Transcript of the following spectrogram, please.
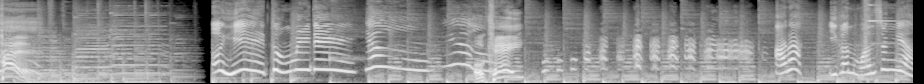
팔오 예, 동물들. 야, 오케이 알아, 이건 원숭이야.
